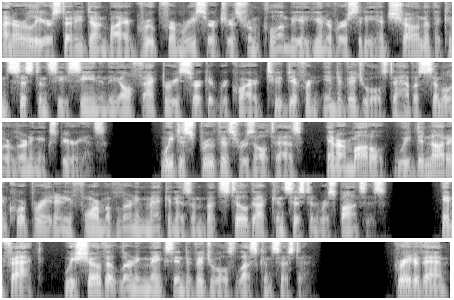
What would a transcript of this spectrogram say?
An earlier study done by a group from researchers from Columbia University had shown that the consistency seen in the olfactory circuit required two different individuals to have a similar learning experience. We disprove this result as, in our model, we did not incorporate any form of learning mechanism but still got consistent responses. In fact, we show that learning makes individuals less consistent. Greater than,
